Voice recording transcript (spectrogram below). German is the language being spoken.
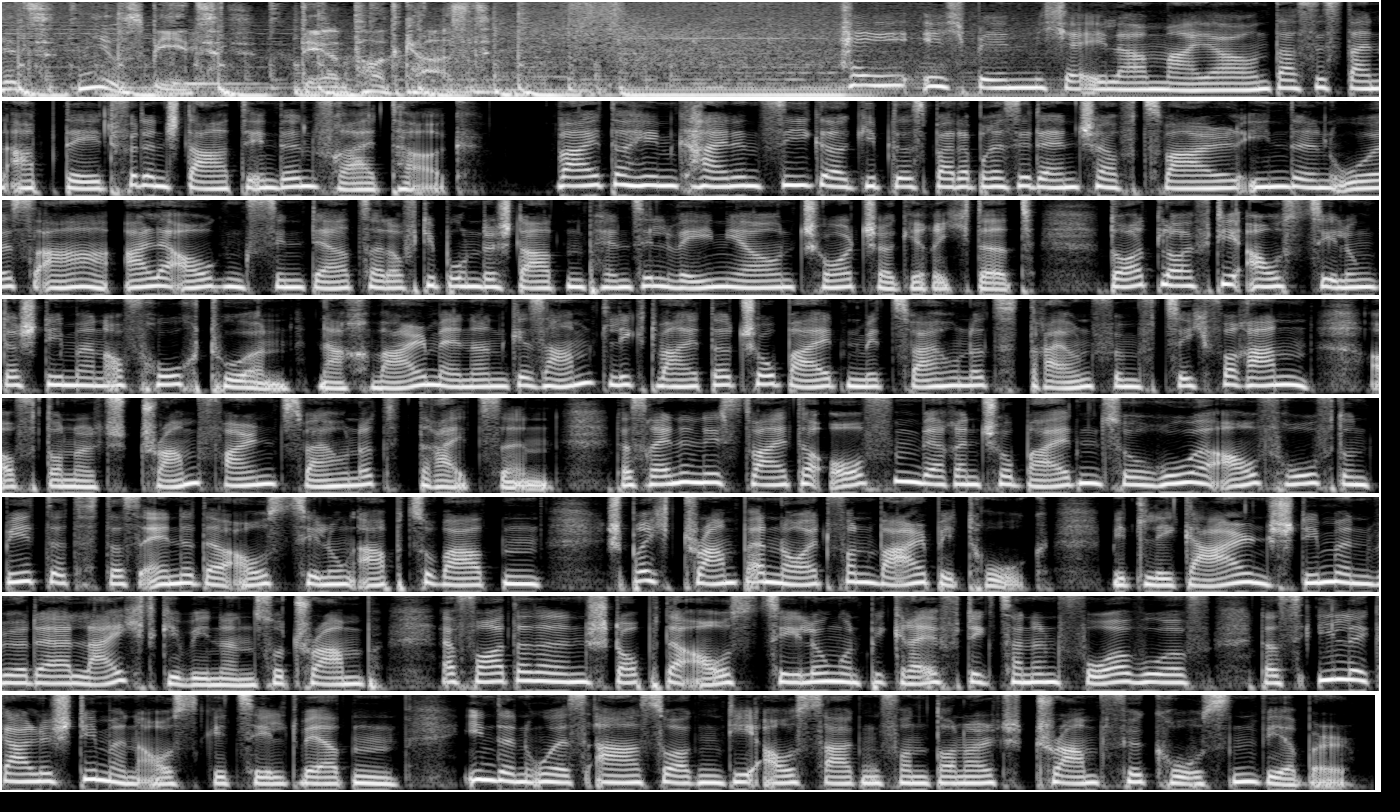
Hit Newsbeat, der Podcast. Hey, ich bin Michaela Mayer und das ist ein Update für den Start in den Freitag. Weiterhin keinen Sieger gibt es bei der Präsidentschaftswahl in den USA. Alle Augen sind derzeit auf die Bundesstaaten Pennsylvania und Georgia gerichtet. Dort läuft die Auszählung der Stimmen auf Hochtouren. Nach Wahlmännern gesamt liegt weiter Joe Biden mit 253 voran. Auf Donald Trump fallen 213. Das Rennen ist weiter offen, während Joe Biden zur Ruhe aufruft und bittet, das Ende der Auszählung abzuwarten, spricht Trump erneut von Wahlbetrug. Betrug. Mit legalen Stimmen würde er leicht gewinnen, so Trump. Er fordert einen Stopp der Auszählung und bekräftigt seinen Vorwurf, dass illegale Stimmen ausgezählt werden. In den USA sorgen die Aussagen von Donald Trump für großen Wirbel.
